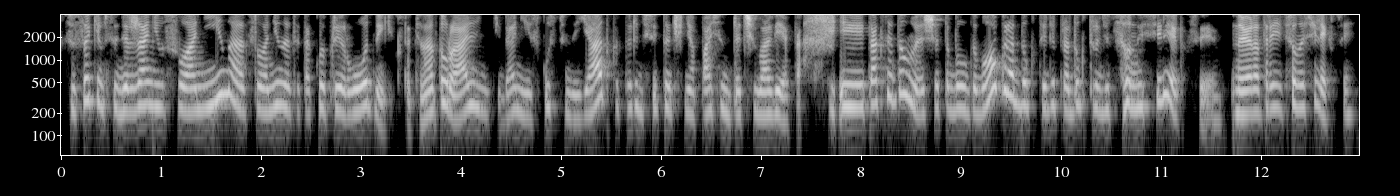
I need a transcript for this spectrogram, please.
с высоким содержанием солонина. Солонин — это такой природный, кстати, натуральненький, да, не искусственный яд, который действительно очень опасен для человека. И как ты думаешь, это был ГМО-продукт или продукт традиционной селекции? Наверное, традиционной селекции.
